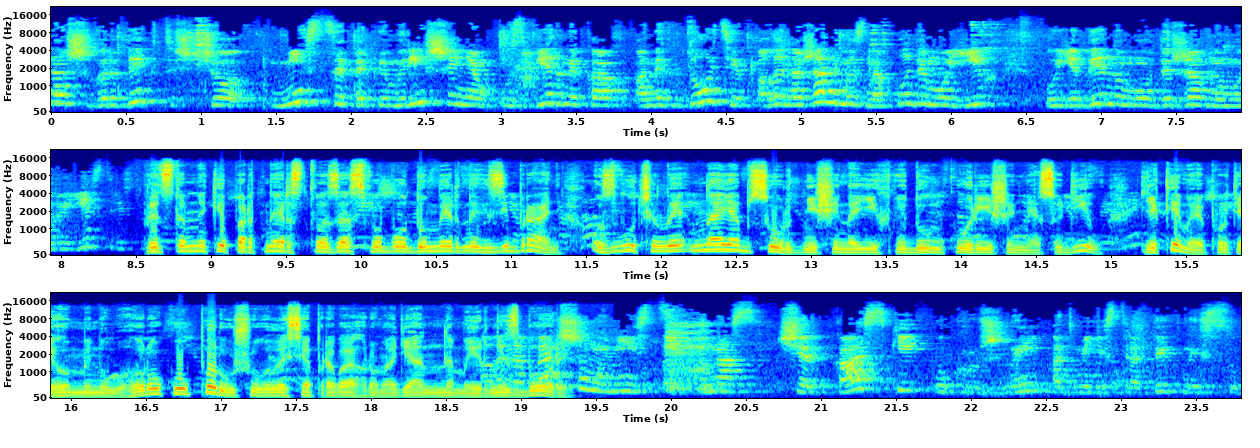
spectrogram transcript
наш вердикт, що місце таким рішенням у збірниках анекдотів, але на жаль, ми знаходимо їх у єдиному державному реєстрі. Представники партнерства за свободу мирних зібрань озвучили найабсурдніші на їхню думку рішення судів, якими протягом минулого року порушувалися права громадян на мирні Але на збори. першому місці у нас Черкаський окружний адміністративний суд.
